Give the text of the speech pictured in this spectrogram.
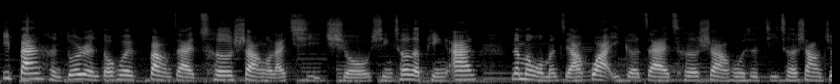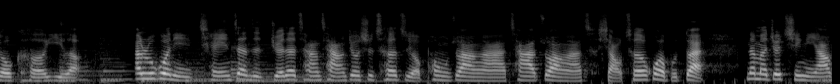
一般很多人都会放在车上，来祈求行车的平安。那么我们只要挂一个在车上或者是机车上就可以了。那如果你前一阵子觉得常常就是车子有碰撞啊、擦撞啊、小车祸不断，那么就请你要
